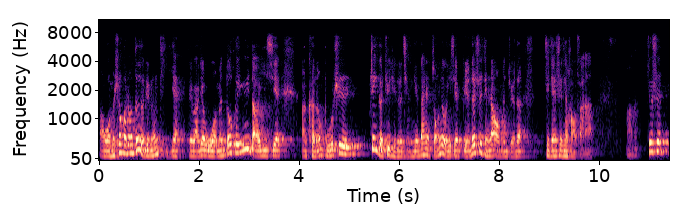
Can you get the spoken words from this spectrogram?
啊，我们生活中都有这种体验，对吧？就我们都会遇到一些啊，可能不是这个具体的情境，但是总有一些别的事情让我们觉得这件事情好烦啊，啊，就是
